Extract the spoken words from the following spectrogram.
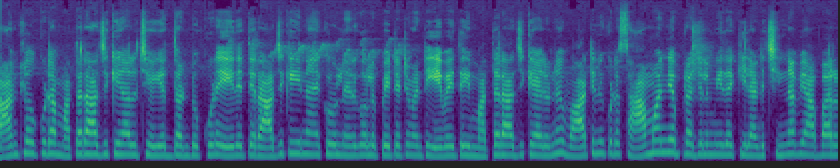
దాంట్లో కూడా మత రాజకీయాలు చేయొద్దంటూ కూడా ఏదైతే రాజకీయ నాయకులు నెలగొలు పెట్టేటువంటి ఏవైతే ఈ మత రాజకీయాలు ఉన్నాయో వాటిని కూడా సామాన్య ప్రజల మీదకి ఇలాంటి చిన్న వ్యాపారం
